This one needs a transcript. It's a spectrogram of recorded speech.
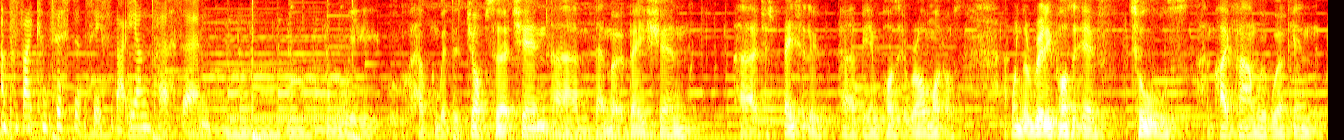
and provide consistency for that young person. helping with the job searching, um, their motivation, uh, just basically uh, being positive role models. One of the really positive tools um, I found with working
